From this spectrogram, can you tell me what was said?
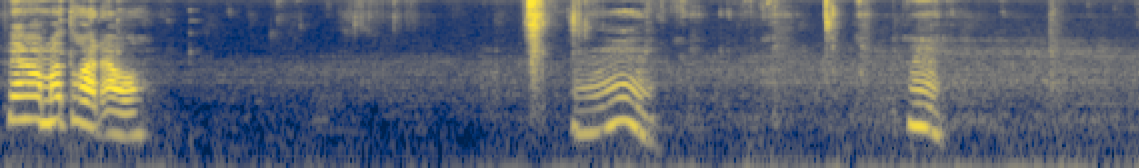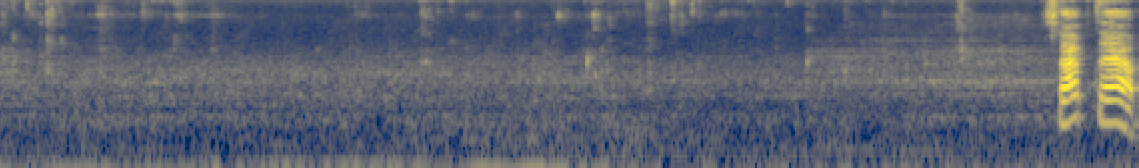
เพื่อเอามาทอดเอา อืมอืม ซ่บแซ่บ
